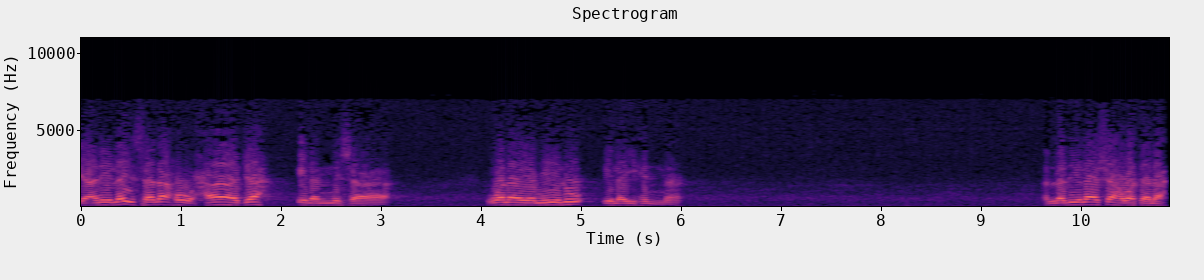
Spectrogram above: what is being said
يعني ليس له حاجة إلى النساء ولا يميل إليهن. الذي لا شهوة له.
